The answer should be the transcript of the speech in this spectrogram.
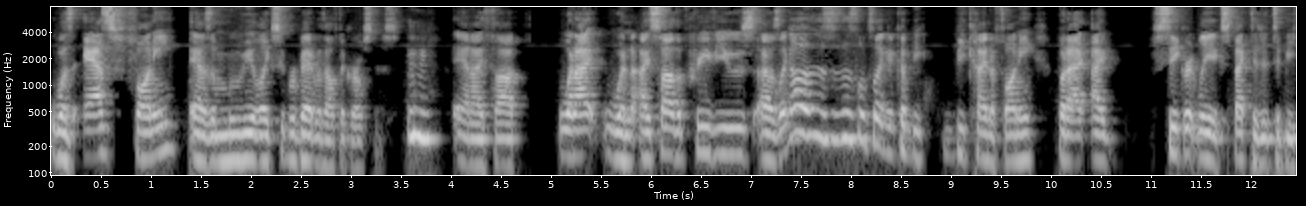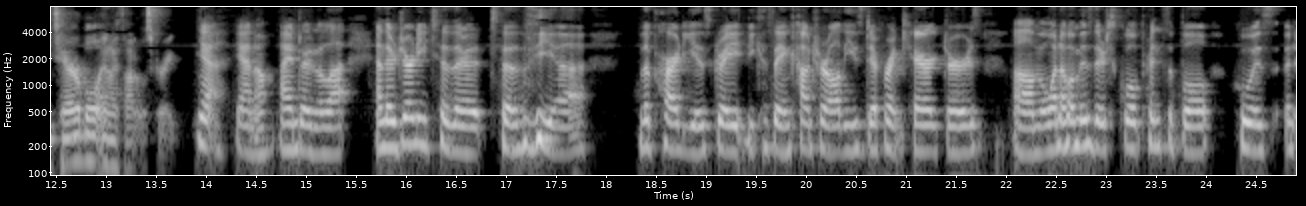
was as funny as a movie like Superbad without the grossness. Mhm. And I thought when I when I saw the previews, I was like, oh, this this looks like it could be be kind of funny, but I, I secretly expected it to be terrible, and I thought it was great. Yeah, yeah, no, I enjoyed it a lot. And their journey to the to the uh, the party is great because they encounter all these different characters. Um, and one of them is their school principal, who is an,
